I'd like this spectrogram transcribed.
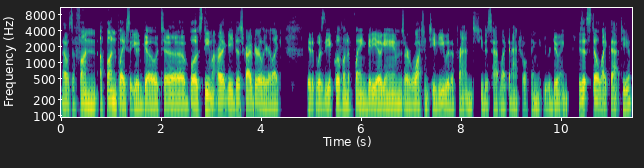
that was a fun a fun place that you would go to blow steam or like you described earlier like it was the equivalent of playing video games or watching tv with a friend. You just had like an actual thing that you were doing. Is it still like that to you?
